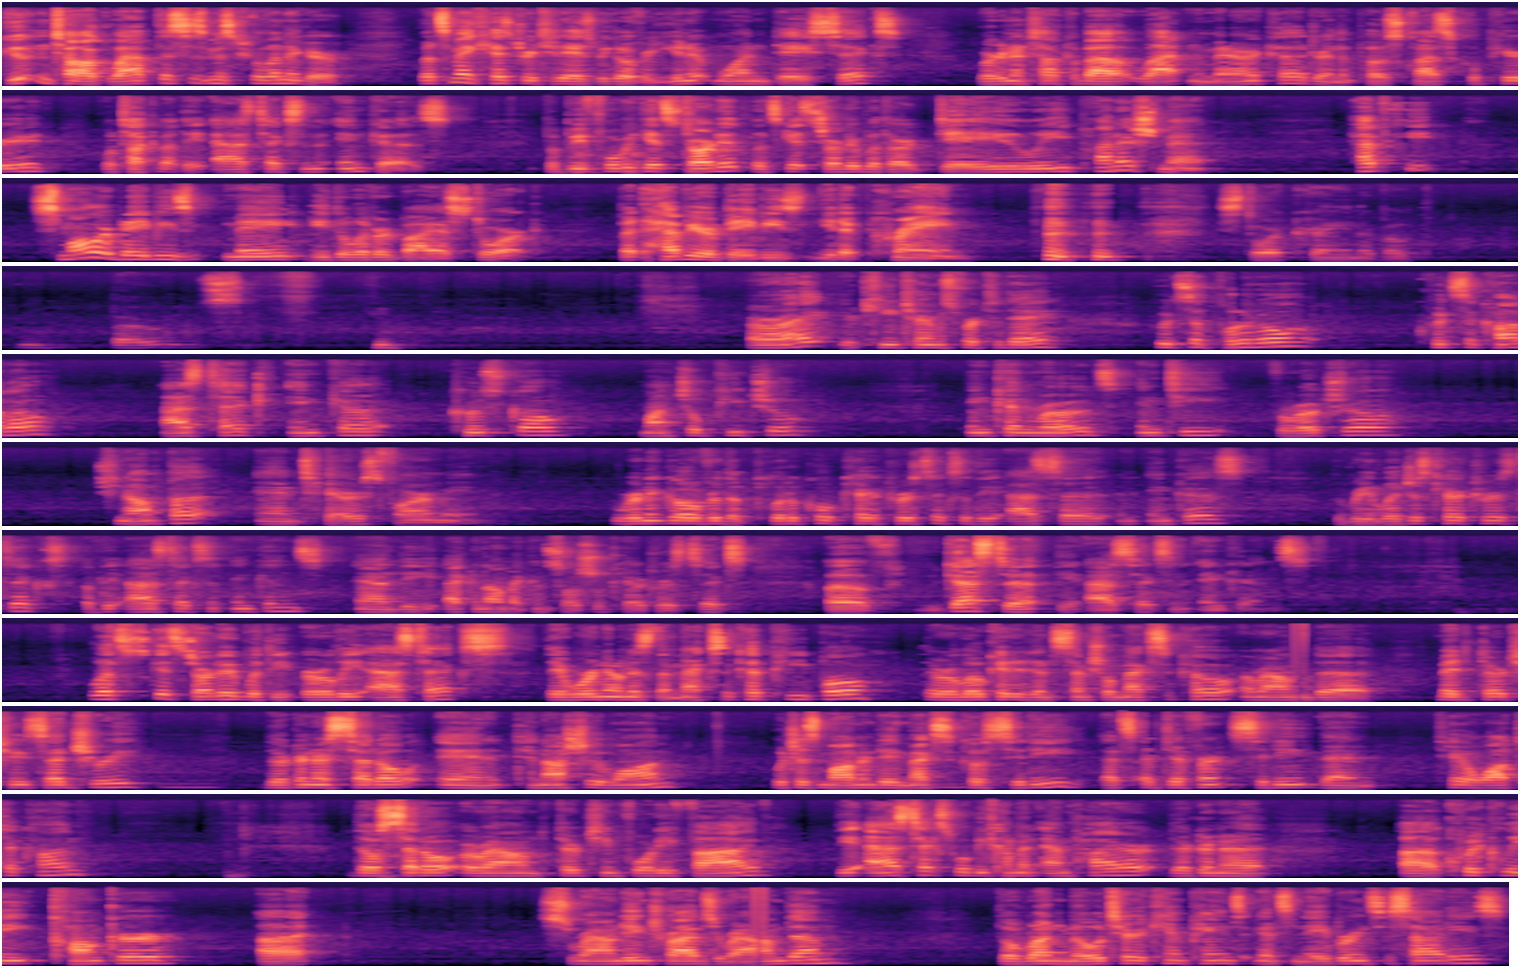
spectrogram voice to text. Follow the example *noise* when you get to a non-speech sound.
Guten Tag, WAP. This is Mr. Lininger. Let's make history today as we go over Unit 1, Day 6. We're going to talk about Latin America during the post-classical period. We'll talk about the Aztecs and the Incas. But before we get started, let's get started with our daily punishment. Heavy, smaller babies may be delivered by a stork, but heavier babies need a crane. *laughs* stork, crane, they're both birds. All right, your key terms for today. Huitzilopochtli, Quetzalcoatl, Aztec, Inca, Cusco, Machu Picchu, Incan roads, Inti, Viracocha, Chinampa, and terrace farming. We're going to go over the political characteristics of the Aztec and Incas, the religious characteristics of the Aztecs and Incans, and the economic and social characteristics of, you guessed it, the Aztecs and Incans. Let's get started with the early Aztecs. They were known as the Mexica people. They were located in central Mexico around the mid 13th century. They're going to settle in Tenochtitlan, which is modern day Mexico City. That's a different city than Teotihuacan. They'll settle around 1345. The Aztecs will become an empire. They're going to uh, quickly conquer uh, surrounding tribes around them. They'll run military campaigns against neighboring societies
